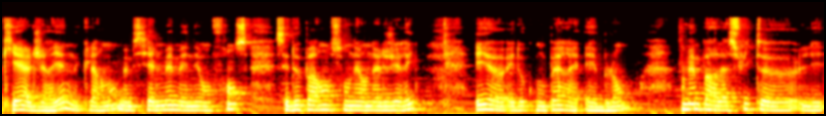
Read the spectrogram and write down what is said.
qui est algérienne, clairement, même si elle-même est née en France. Ses deux parents sont nés en Algérie. Et, euh, donc mon père est, blanc. Même par la suite, euh, les,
